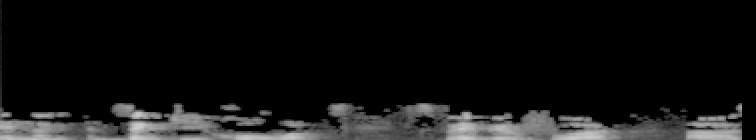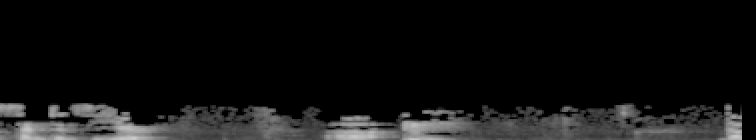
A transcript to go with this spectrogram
in the Zenki whole works. It's very beautiful uh, sentence here. Uh, the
